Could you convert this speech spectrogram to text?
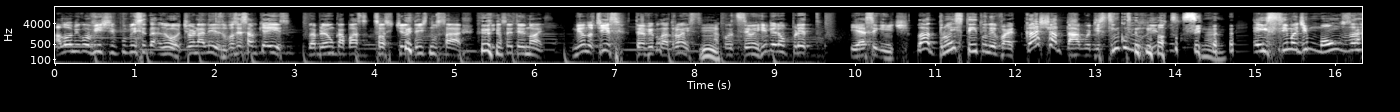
Alô, amigo ouvinte de publicidade, ô, de jornalismo, você sabe o que é isso? O Gabriel é um cabaço que só se tira dente não sabe. Fica só entre nós. Minha notícia tem a ver com ladrões? Hum. Aconteceu em Ribeirão Preto. E é a seguinte: ladrões tentam levar caixa d'água de 5 mil litros em cima de Monza,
